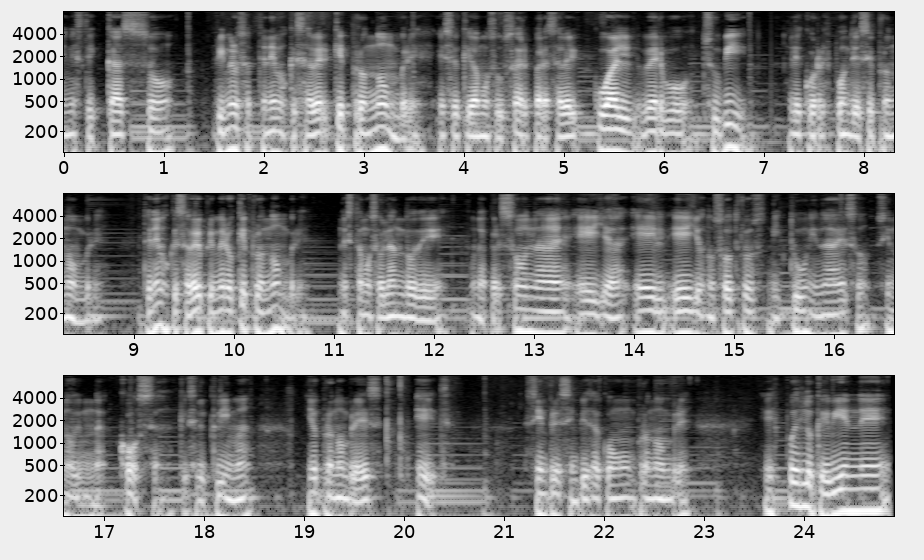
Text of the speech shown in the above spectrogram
En este caso, primero tenemos que saber qué pronombre es el que vamos a usar para saber cuál verbo to be le corresponde a ese pronombre. Tenemos que saber primero qué pronombre. No estamos hablando de una persona, ella, él, ellos, nosotros, ni tú, ni nada de eso, sino de una cosa, que es el clima. Y el pronombre es it. Siempre se empieza con un pronombre. Después lo que viene,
